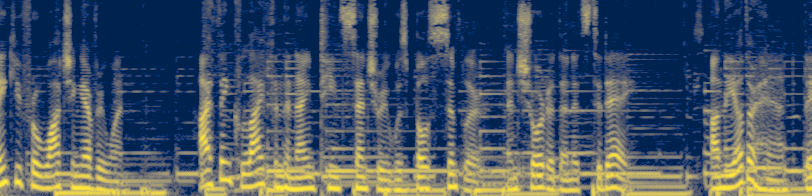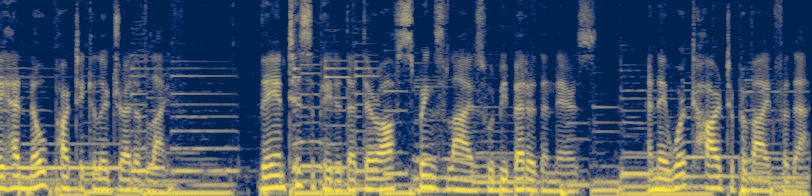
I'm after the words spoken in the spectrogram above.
Thank you for watching, everyone. I think life in the 19th century was both simpler and shorter than it's today. On the other hand, they had no particular dread of life. They anticipated that their offspring's lives would be better than theirs, and they worked hard to provide for that.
